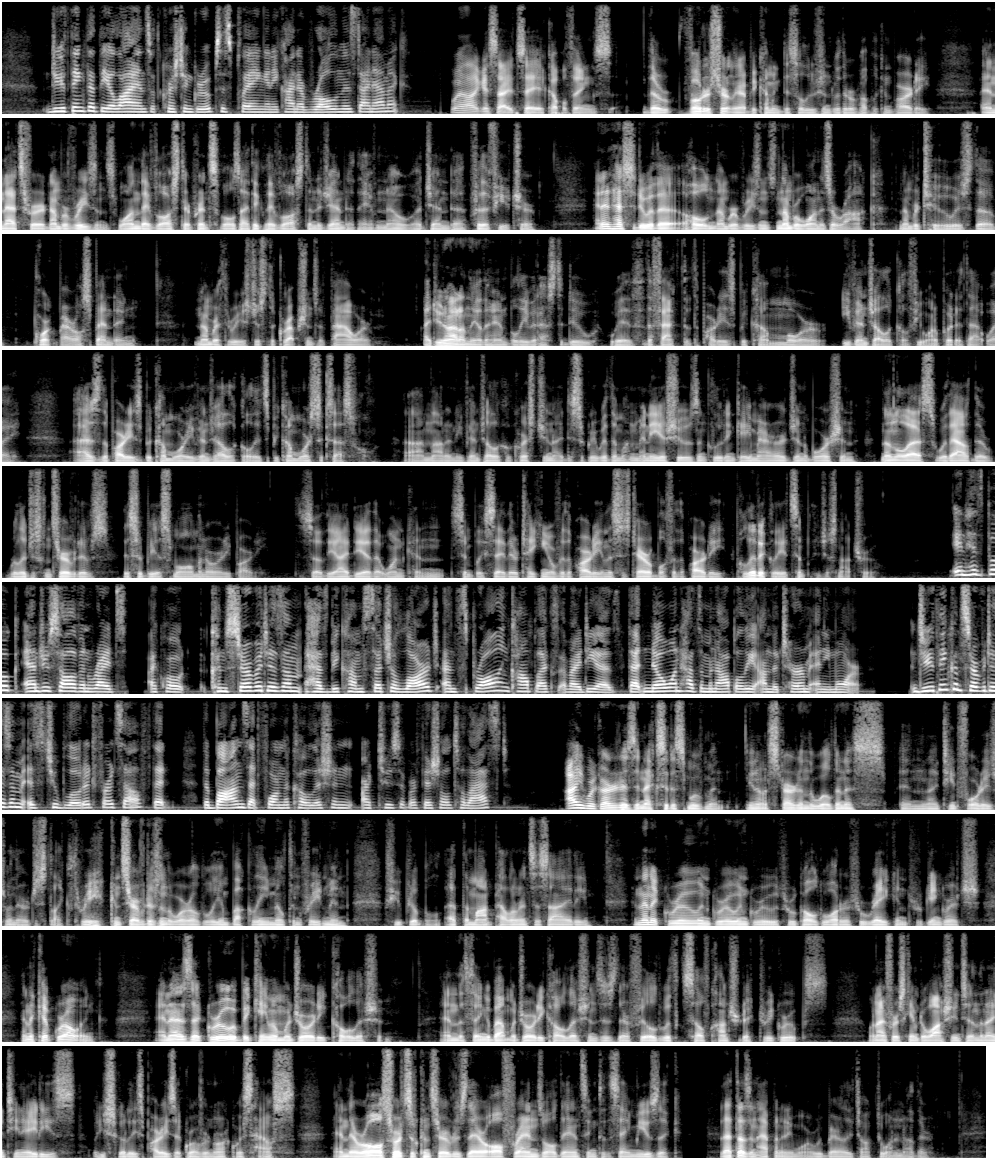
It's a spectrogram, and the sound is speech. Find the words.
Do you think that the alliance with Christian groups is playing any kind of role in this dynamic? Well, I guess I'd say a couple things. The voters certainly are becoming disillusioned with the Republican Party, and that's for a number of reasons. One, they've lost their principles. I think they've lost an agenda. They have no agenda for the future. And it has to do with a, whole number of reasons. Number one is Iraq. Number two is the pork barrel spending. Number three is just the corruptions of power. I do not, on the other hand, believe it has to do with the fact that the party has become more evangelical, if you want to put it that way as the party has become more evangelical, it's become more successful. I'm not an evangelical Christian. I disagree with them on many issues, including gay marriage and abortion. Nonetheless, without the religious conservatives, this would be a small minority party. So the idea that one can simply say they're taking over the party and this is terrible for the party, politically, it's simply just not true. In his book, Andrew Sullivan writes, I quote, Conservatism has become such a large and sprawling complex of ideas that no one has a monopoly on the term anymore. Do you think conservatism is too bloated for itself, that the bonds that form the coalition are too superficial to last? I regard it as an exodus movement. You know, it started in the wilderness in the 1940s when there were just like three conservatives in the world William Buckley, Milton Friedman, a few people at the Mont Pelerin Society. And then it grew and grew and grew through Goldwater, through Reagan, through Gingrich, and it kept growing. And as it grew, it became a majority coalition. And the thing about majority coalitions is they're filled with self contradictory groups when I first came to Washington in the 1980s, I used to go to these parties at Grover Norquist's house, and there were all sorts of conservatives there, all friends, all dancing to the same music. That doesn't happen anymore. We barely talk to one another.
